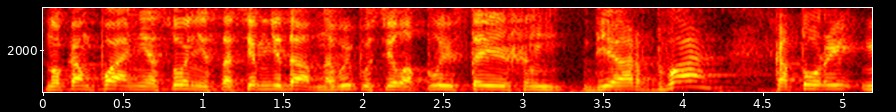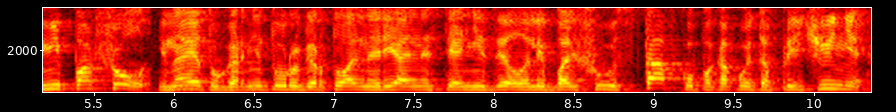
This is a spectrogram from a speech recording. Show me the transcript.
Но компания Sony совсем недавно выпустила PlayStation VR 2, который не пошел. И на эту гарнитуру виртуальной реальности они делали большую ставку по какой-то причине,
